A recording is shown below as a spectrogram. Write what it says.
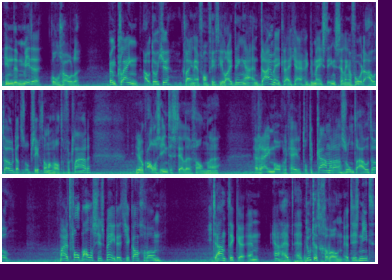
in de middenconsole een klein autootje, een kleine F-150 Lightning. Ja, en daarmee krijg je eigenlijk de meeste instellingen voor de auto. Dat is op zich dan nog wel te verklaren. Er is ook alles in te stellen van uh, rijmogelijkheden tot de camera's rond de auto. Maar het valt me alleszins mee dat je kan gewoon iets aantikken en ja, het, het doet het gewoon. Het is niet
